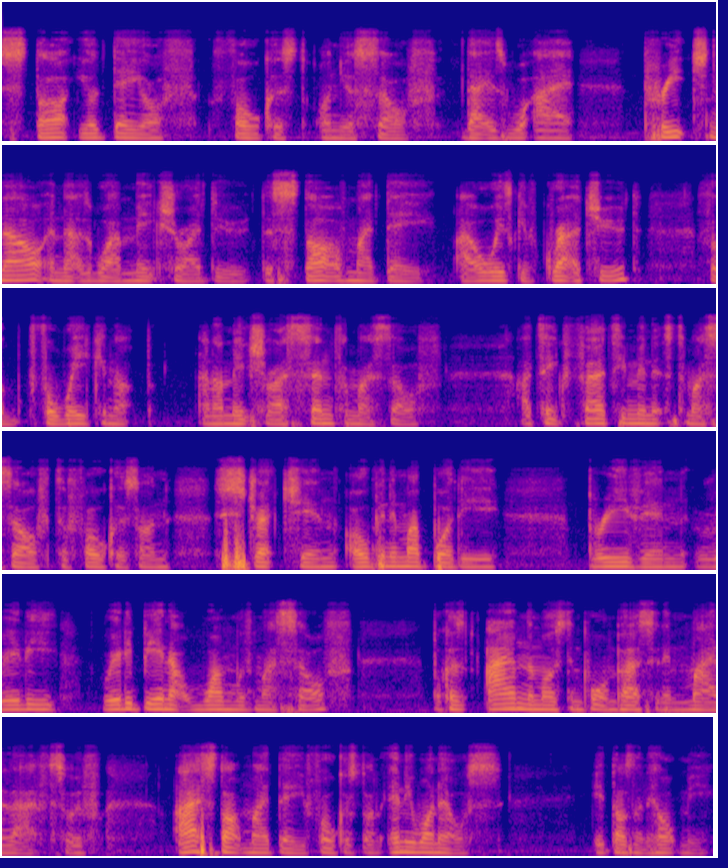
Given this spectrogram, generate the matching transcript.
start your day off focused on yourself. That is what I preach now, and that is what I make sure I do. The start of my day, I always give gratitude for, for waking up, and I make sure I center myself. I take 30 minutes to myself to focus on stretching, opening my body, breathing, really, really being at one with myself because I am the most important person in my life. So if I start my day focused on anyone else, it doesn't help me.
